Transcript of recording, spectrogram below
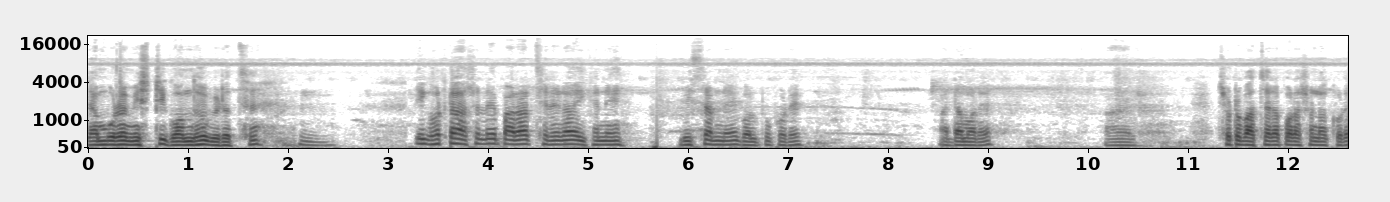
জাম্বুরা মিষ্টি গন্ধও বেরোচ্ছে। এই ঘরটা আসলে পাড়ার ছেলেরা এখানে বিশ্রাম নেয় গল্প করে আড্ডা মারে আর ছোট বাচ্চারা পড়াশোনা করে।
